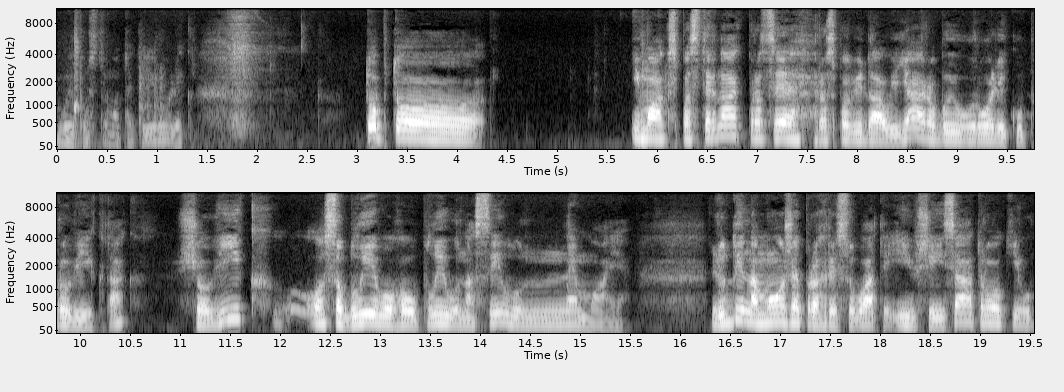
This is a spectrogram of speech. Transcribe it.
випустимо такий ролик. Тобто і Макс Пастернак про це розповідав. Я робив у ролику про вік, так? що вік особливого впливу на силу не має. Людина може прогресувати і в 60 років,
